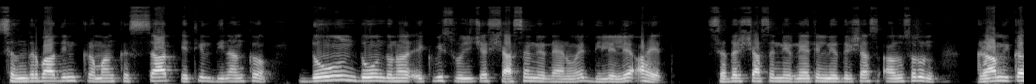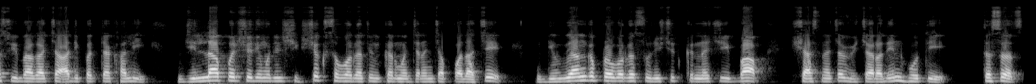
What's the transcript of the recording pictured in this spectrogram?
संदर्भाधीन क्रमांक सात येथील दिनांक दोन दोन दोन हजार एकवीस रोजीच्या शासन निर्णयामुळे दिलेले आहेत. सदर शासन निर्णयातील निर्देशास अनुसरून ग्रामविकास विभागाच्या अधिपत्याखाली जिल्हा परिषदेमधील शिक्षक संवर्गातील कर्मचाऱ्यांच्या पदाचे दिव्यांग प्रवर्ग सुनिश्चित करण्याची बाब शासनाच्या विचाराधीन होती. तसंच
